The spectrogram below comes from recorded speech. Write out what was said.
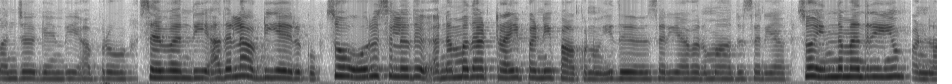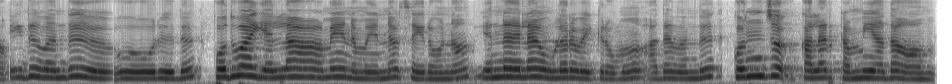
மஞ்சள் கேந்தி அப்புறம் செவ்வந்தி அதெல்லாம் அப்படியே இருக்கும். ஸோ ஒரு சிலது நம்ம தான் ட்ரை பண்ணி பார்க்கணும். இது சரியாக வருமா? அது சரியா? ஸோ இந்த மாதிரியும் பண்ணலாம். இது வந்து ஒரு இது. பொதுவாக எல்லாமே நம்ம என்ன செய்கிறோம்னா என்னெல்லாம் உலர வைக்கிறோமோ அதை வந்து கொஞ்சம் கலர் கம்மியாக தான் ஆகும்.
